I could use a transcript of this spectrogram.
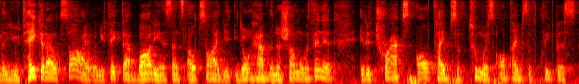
you take it outside, when you take that body in a sense outside, you, you don't have the neshama within it. It attracts all types of tumas, all types of klipas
